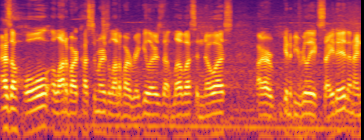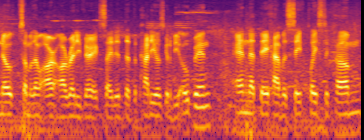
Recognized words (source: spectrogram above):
As a whole, a lot of our customers, a lot of our regulars that love us and know us are going to be really excited, and I know some of them are already very excited that the patio is going to be open and that they have a safe place to come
